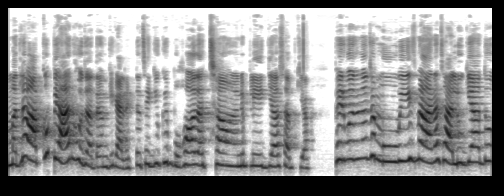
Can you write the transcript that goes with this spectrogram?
मतलब आपको प्यार हो जाता है उनके कैरेक्टर से क्योंकि बहुत अच्छा उन्होंने प्ले किया सब किया। फिर वो उन्होंने जब मूवीज़ में आना चालू किया तो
